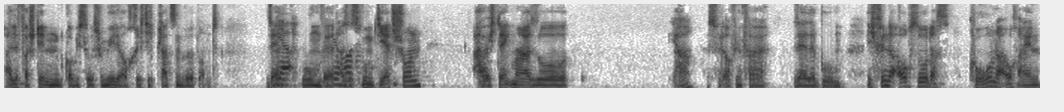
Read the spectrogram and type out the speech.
alle verstehen und, glaube ich, Social Media auch richtig platzen wird und sehr ja. boomen wird. Ja, also es boomt jetzt schon, aber ich denke mal so, ja, es wird auf jeden Fall sehr, sehr boomen. Ich finde auch so, dass Corona auch einen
